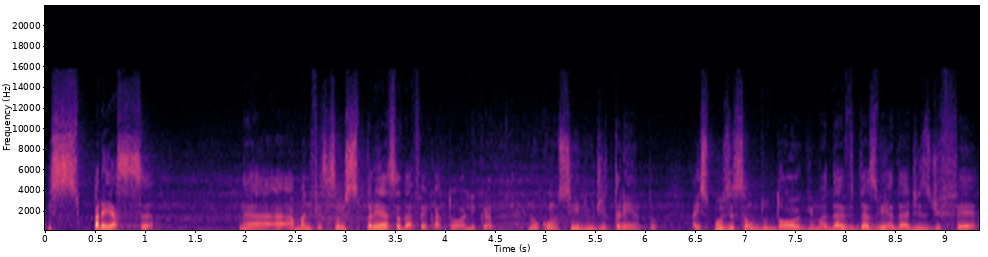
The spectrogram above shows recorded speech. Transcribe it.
expressa, né, a, manifestação expressa da fé católica no Concílio de Trento, a exposição do dogma, das verdades de fé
